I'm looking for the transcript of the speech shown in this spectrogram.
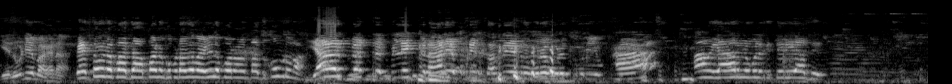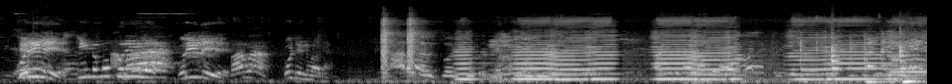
என்னுடைய மகனா? பெத்தவனை பார்த்து அப்பான்னு கூப்பிடாத வழியில போறவனை பார்த்து கூப்பிடுவான். யார் பெற்ற பிள்ளைக்கு நான் எப்படி தந்தை என்ற உறவு கொடுக்க முடியும்? ஆ? அவன் யாருன்னு உங்களுக்கு தெரியாது. தெரியலையே இன்னமும் புரியல. புரியலையே. கூட்டின்னு வரேன் இந்த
